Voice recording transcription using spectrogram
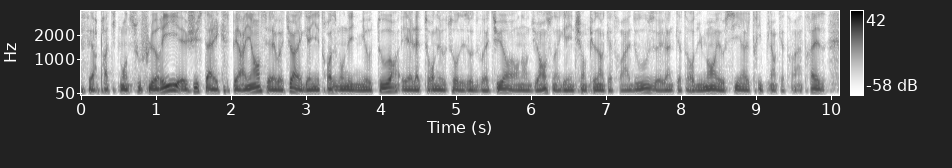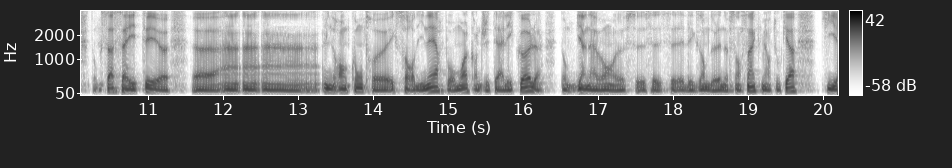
faire pratiquement de soufflerie, juste à l'expérience. Et la voiture, elle a gagné 3 secondes et demie au tour et elle a tourné autour des autres voitures en endurance. On a gagné le championnat en 92, les 24 heures du Mans et aussi le triplé en 93. Donc ça, ça a été un, un, un, une rencontre extraordinaire pour moi quand j'étais à l'école, donc bien avant l'exemple de la 905, mais en tout cas qui,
